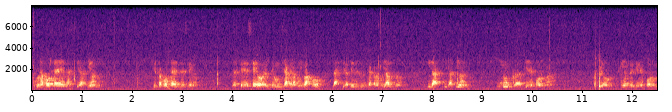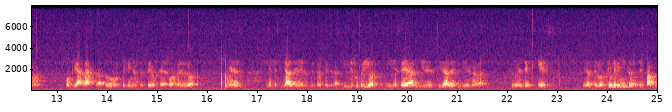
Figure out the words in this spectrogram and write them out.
Porque una cosa es aspiración y otra cosa es deseo. Y es que deseo es de un chakra muy bajo, la aspiración es de un chakra muy alto. Y la aspiración nunca tiene forma, pero siempre tiene forma, porque arrastra todos los pequeños deseos que hay a su alrededor. Necesidades, etcétera. Y el yo superior ni desea, ni tiene necesidades, ni tiene nada. Simplemente es. Mientras que los tíos pequeñitos estamos.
